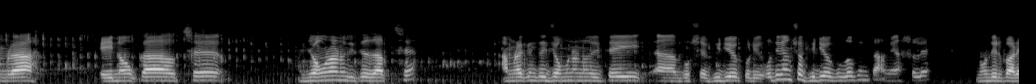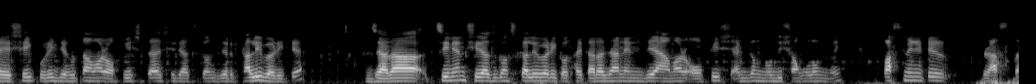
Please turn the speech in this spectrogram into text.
আমরা এই নৌকা হচ্ছে যমুনা নদীতে যাচ্ছে। আমরা কিন্তু যমুনা নদীতেই বসে ভিডিও করি। অধিকাংশ ভিডিওগুলো কিন্তু আমি আসলে নদীর পাড়ে এসেই করি। যেহেতু আমার অফিসটা সিরাজগঞ্জের কালীবাড়িতে। যারা চিনেন সিরাজগঞ্জ কালীবাড়ি কোথায়, তারা জানেন যে আমার অফিস একদম নদী সংলগ্নই। পাঁচ মিনিটের রাস্তা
